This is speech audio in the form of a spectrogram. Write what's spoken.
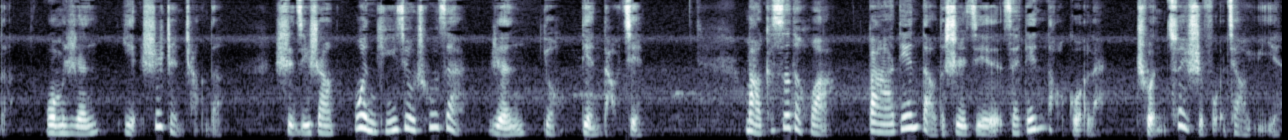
的，我们人也是正常的。实际上，问题就出在人有颠倒见。马克思的话，把颠倒的世界再颠倒过来，纯粹是佛教语言。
